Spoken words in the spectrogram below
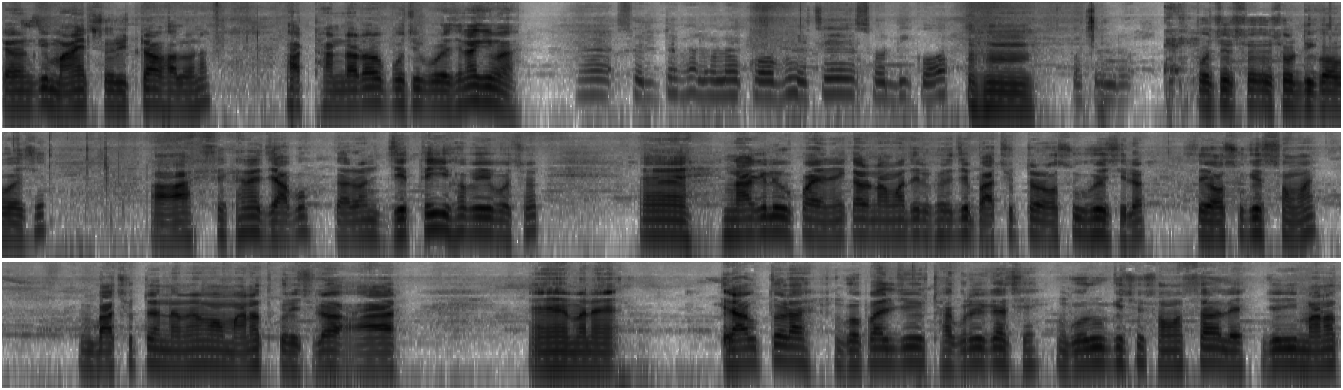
কারণ কি, মায়ের শরীরটাও ভালো না। আর ঠান্ডাটাও প্রচুর পড়েছে, নাকি মা? শরীরটা ভালো নয় কফ হয়েছে সর্দি কফ। হুম। প্রচণ্ড প্রচুর সর্দি কম হয়েছে। আর সেখানে যাব কারণ যেতেই হবে এবছর না গেলে উপায় নেই কারণ আমাদের ঘরে যে বাছুরটার অসুখ হয়েছিল সেই অসুখের সময় বাছুরটার নামে আমার মানত করেছিল। আর মানে রাউতড়া গোপালজি ঠাকুরের কাছে গরুর কিছু সমস্যা হলে যদি মানত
